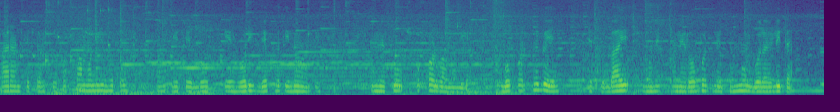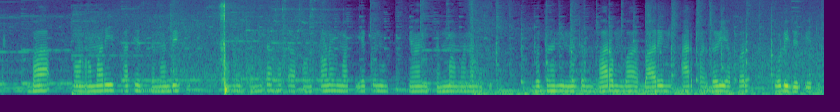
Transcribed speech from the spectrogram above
કારણ કે તડકો પક્કા મળ્યો હતો, પણ એ તે બોટ કે હોડી દેખાતી ન હતી અમે તો પકડવા માંડ્યા બપોર થઈ ગયા, એટલે બાઈ મને અને રોબર્ટને જમવા બોલાવી લીધા. બા પણ અમારી સાથે જ જમવા બેસી. અમે જમતા હતા, પણ ત્રણેયમાંથી એકનું ધ્યાન જમવામાં ન હતું. બધાની નજર વારંવાર બારીની આરપાર દરિયા પર દોડી જતી હતી.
